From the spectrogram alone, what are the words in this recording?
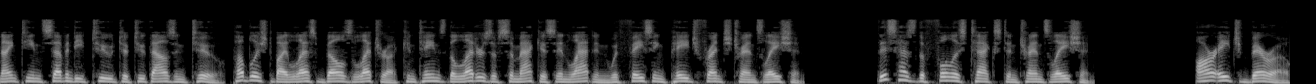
1972–2002 published by Les Belles Lettres contains the letters of Symmachus in Latin with facing page French translation. This has the fullest text and translation. R. H. Barrow,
